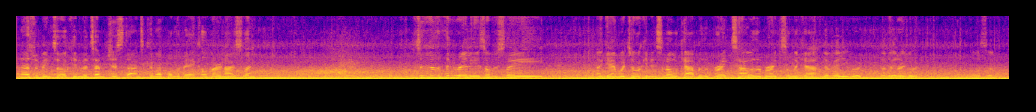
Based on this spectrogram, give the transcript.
And as we've been talking, the temperature's starting to come up on the vehicle very nicely. So the other thing really is obviously again, we're talking, it's an old car, but the brakes, how are the brakes on the car? They're very good. They're, They're very, very good. Awesome.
